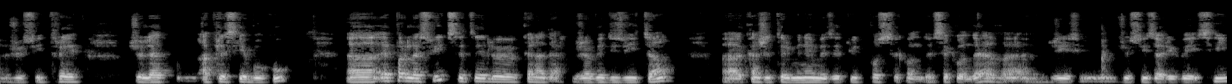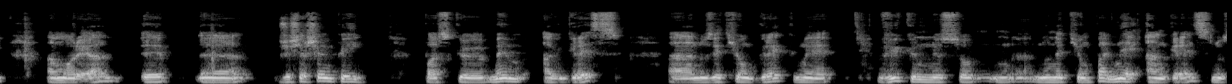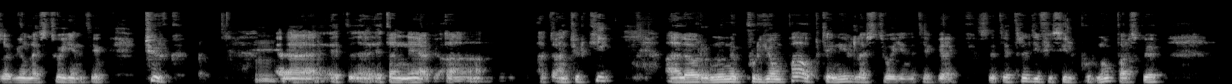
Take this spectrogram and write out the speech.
je suis très, je l'ai apprécié beaucoup. Euh, et par la suite, c'était le Canada. J'avais 18 ans. Euh, quand j'ai terminé mes études post-secondaires, euh, je suis arrivé ici, à Montréal, et je cherchais un pays. Parce que même en Grèce, nous étions grecs, mais vu que nous n'étions pas nés en Grèce, nous avions la citoyenneté turque. Étant nés à, en Turquie, alors nous ne pourrions pas obtenir la citoyenneté grecque. C'était très difficile pour nous parce que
